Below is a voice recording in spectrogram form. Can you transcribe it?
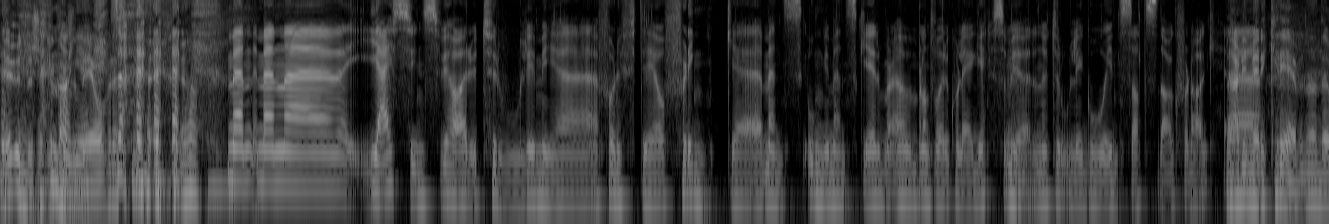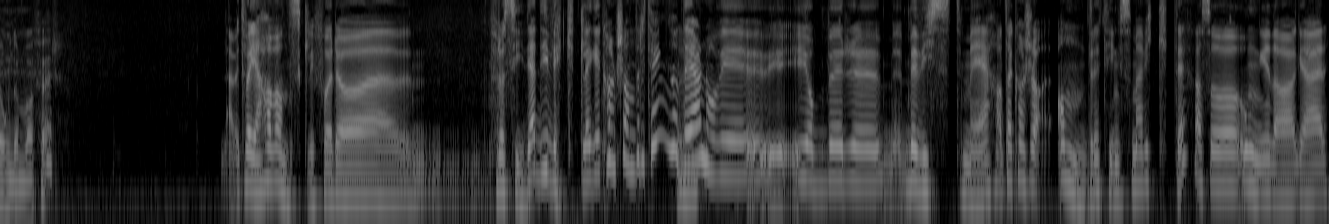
Det undersøker kanskje det òg, forresten. men, men uh, jeg syns vi har utrolig mye fornuftige og flinke menneske, unge mennesker blant våre kolleger som mm. gjør en utrolig god innsats dag for dag. Men er de mer krevende enn det ungdom var før? Nei, vet du hva, jeg har vanskelig for å, for å si det. De vektlegger kanskje andre ting, og det er mm. noe vi jobber eh, bevisst med. At det er kanskje andre ting som er viktig. Altså unge i dag er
